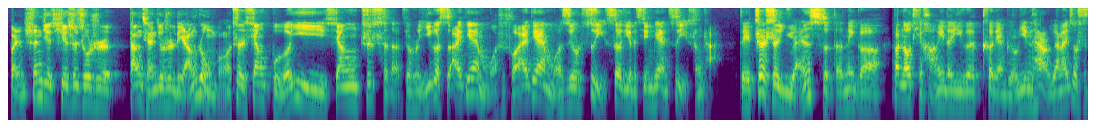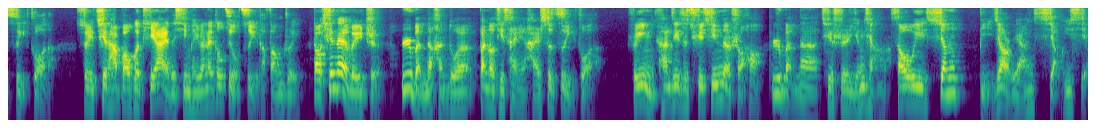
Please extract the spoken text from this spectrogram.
本身就其实就是当前就是两种模式相博弈相支持的，就是一个是 IDM 模式，说 IDM 模式就是自己设计的芯片自己生产。对，这是原始的那个半导体行业的一个特点。比如英特尔原来就是自己做的，所以其他包括 TI 的芯片原来都是有自己的方锥。到现在为止，日本的很多半导体产业还是自己做的。所以你看这次缺芯的时候，日本呢其实影响稍微相比较而言小一些。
